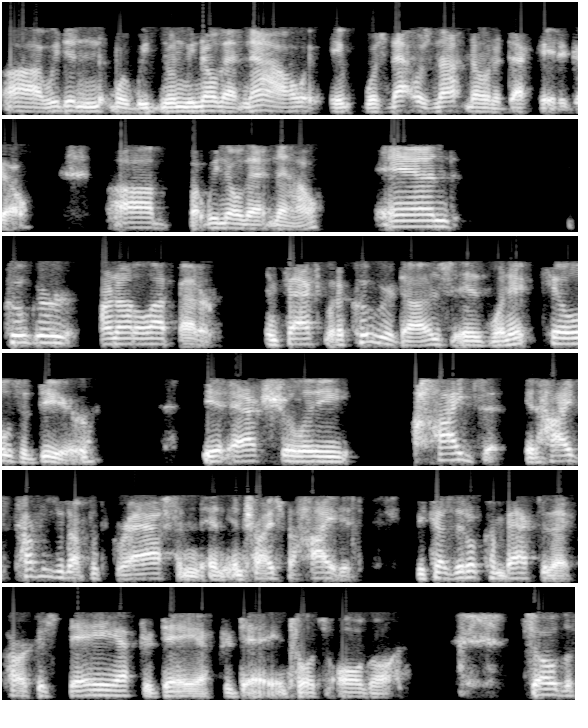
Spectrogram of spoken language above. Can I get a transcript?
Uh, we didn't well, we, when we know that now. It was that was not known a decade ago, uh, but we know that now. And cougar are not a lot better. In fact, what a cougar does is when it kills a deer, it actually hides it. It hides, covers it up with grass and, and, and tries to hide it because it'll come back to that carcass day after day after day until it's all gone. So the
